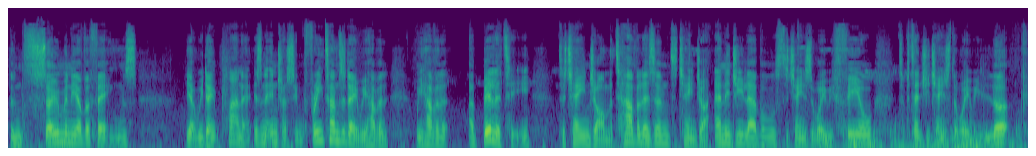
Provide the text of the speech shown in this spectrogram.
than so many other things yet we don't plan it. Isn't it interesting? Three times a day we have an we have an ability to change our metabolism, to change our energy levels, to change the way we feel, to potentially change the way we look.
